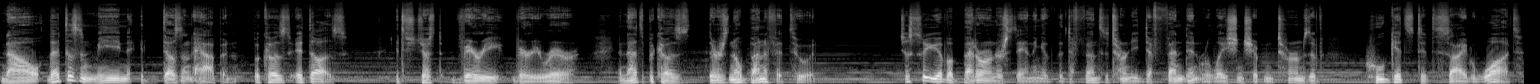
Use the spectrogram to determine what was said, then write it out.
Now, that doesn't mean it doesn't happen, because it does. It's just very, very rare. And that's because there's no benefit to it. Just so you have a better understanding of the defense attorney defendant relationship in terms of who gets to decide what,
